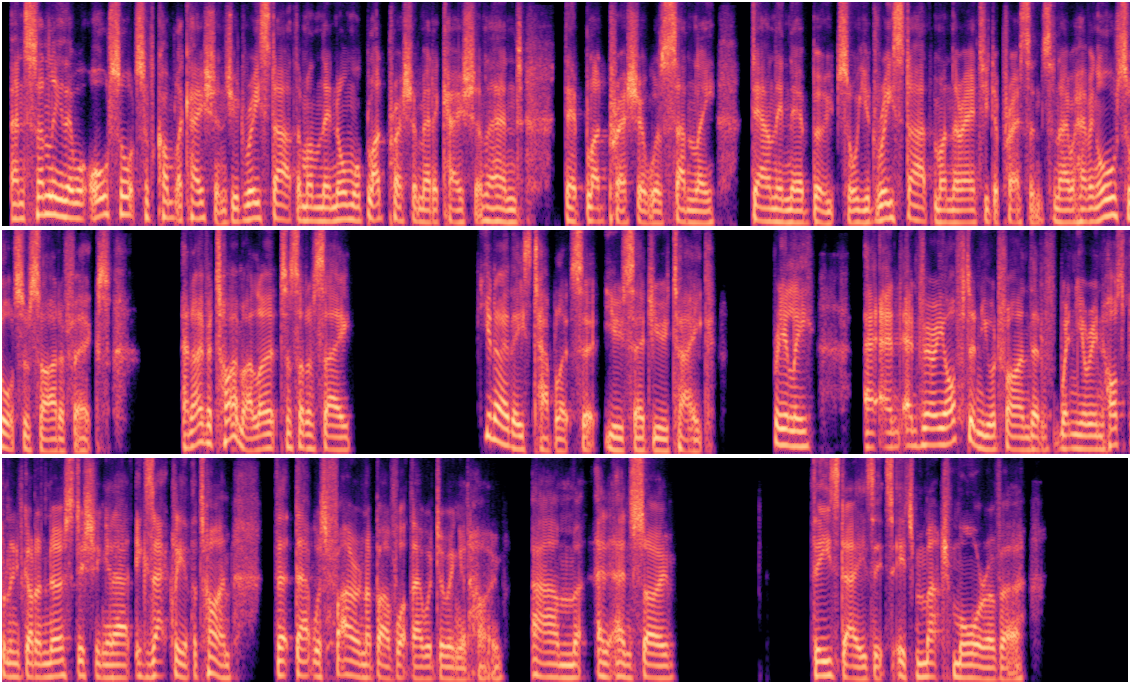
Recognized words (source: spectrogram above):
And suddenly there were all sorts of complications. You'd restart them on their normal blood pressure medication and their blood pressure was suddenly down in their boots, or you'd restart them on their antidepressants and they were having all sorts of side effects. And over time, I learned to sort of say, you know, these tablets that you said you take, really? and and very often you would find that when you're in hospital and you've got a nurse dishing it out exactly at the time that that was far and above what they were doing at home um, and and so these days it's it's much more of a,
